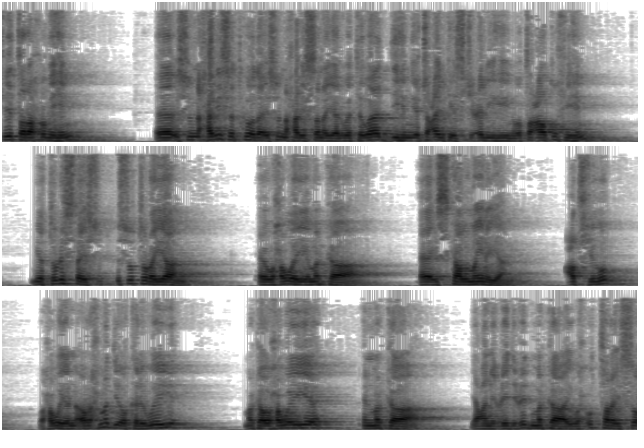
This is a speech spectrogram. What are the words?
fii taraxumihim isu naxariisadkooda isu naxariisanayaan wa tawaadihim iyo jacaylka isjecel yihiin wa tacaatufihim iyo turhista isu turayaan waxa weeye markaa iskaalmaynayaan cadfigu waxa weeye raxmaddii oo kale weeye. Marka waxa weeye in markaa yacni cid cid markaa ay wax u tarayso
